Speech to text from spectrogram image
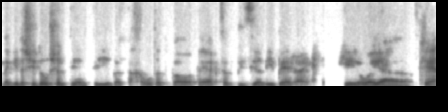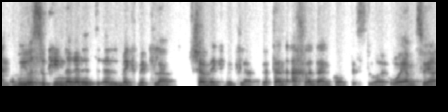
נגיד, השידור של TNT בתחרות הטבעות היה קצת ביזיוני בעיניי. כאילו, הוא היה, כן, הם היו עסוקים לרדת על מק מקלן. עכשיו, מק מקלן נתן אחלה דן קונטסט, הוא, הוא היה מצוין.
